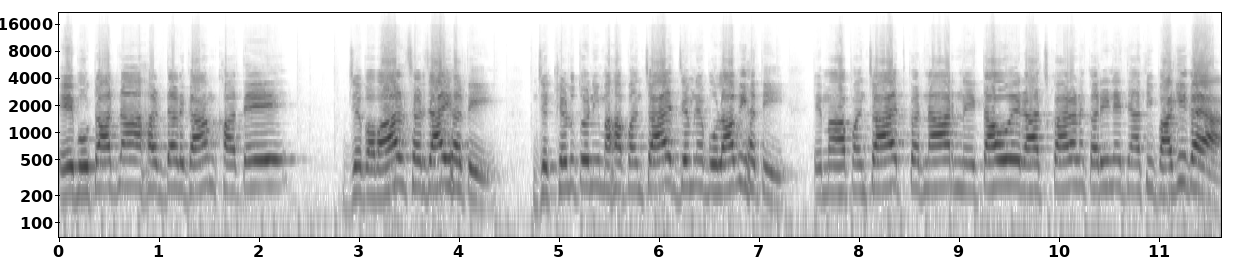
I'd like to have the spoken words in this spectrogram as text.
એ બોટાદના હળદર ગામ ખાતે જે બવાલ સર્જાઈ હતી, જે ખેડૂતોની મહાપંચાયત જેમણે બોલાવી હતી, એ મહાપંચાયત કરનાર નેતાઓએ રાજકારણ કરીને ત્યાંથી ભાગી ગયા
